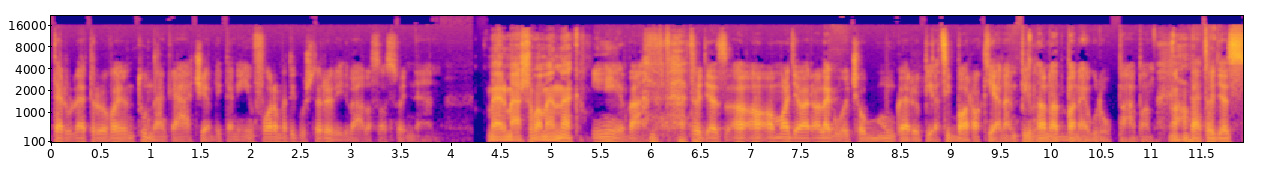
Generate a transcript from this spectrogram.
területről vajon tudnánk átsebíteni informatikust, a rövid válasz az, hogy nem mert máshova mennek? Nyilván, tehát hogy ez a, a, a magyar a legolcsóbb munkaerőpiaci barak jelen pillanatban Európában. Aha. Tehát, hogy ez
